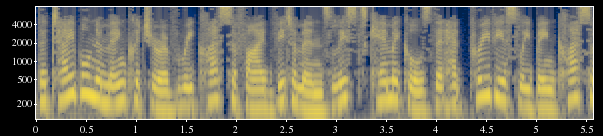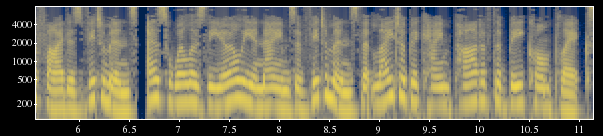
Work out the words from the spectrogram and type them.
The table nomenclature of reclassified vitamins lists chemicals that had previously been classified as vitamins, as well as the earlier names of vitamins that later became part of the B complex.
